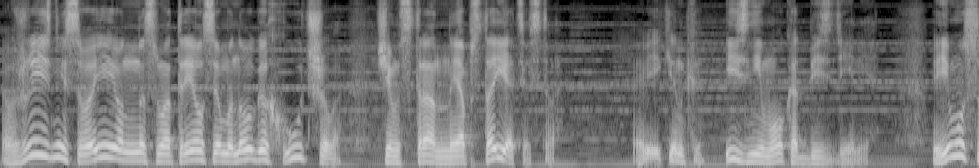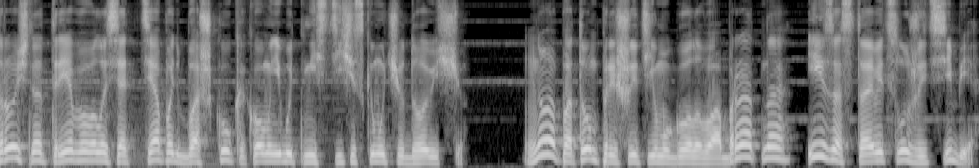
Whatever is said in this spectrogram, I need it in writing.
В жизни своей он насмотрелся много худшего, чем странные обстоятельства. Викинг изнемог от безделья. Ему срочно требовалось оттяпать башку какому-нибудь мистическому чудовищу ну а потом пришить ему голову обратно и заставить служить себе.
